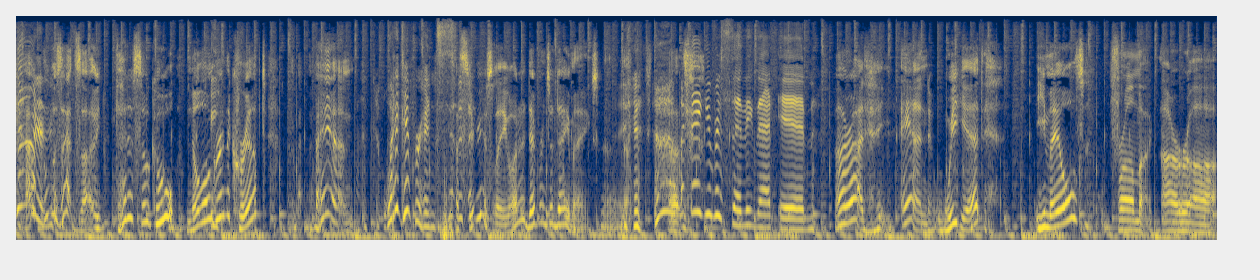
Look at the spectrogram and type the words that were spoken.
my how God. cool was that? Zog? I mean, that is so cool. No longer in the crypt, man. What a difference. Yeah, seriously, what a difference a day makes. Uh, no. but thank you for sending that in. All right, and we get emails from our uh,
